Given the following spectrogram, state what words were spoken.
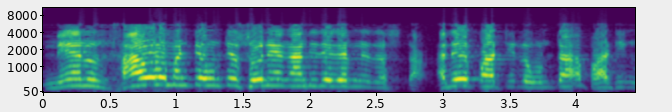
నేను సావడం అంటే ఉంటే సోనియా గాంధీ దగ్గరనే వస్తా. అదే పార్టీలో ఉంటా ఆ పార్టీని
